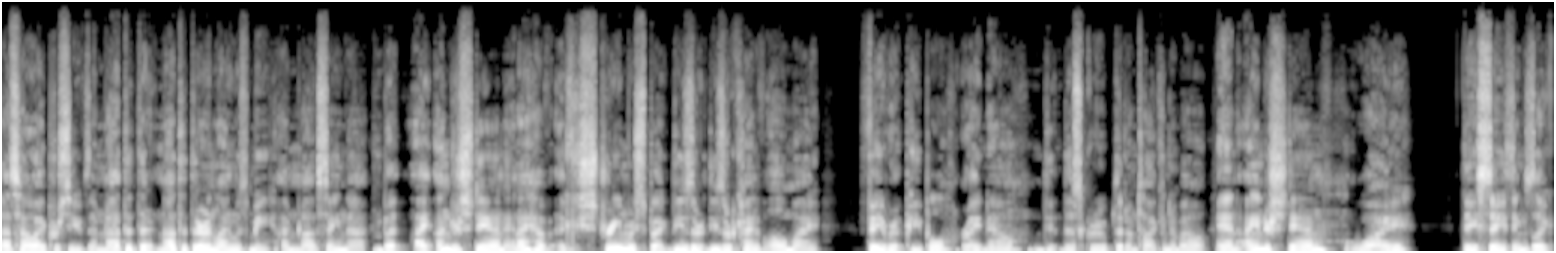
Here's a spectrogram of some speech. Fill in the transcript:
that's how I perceive them. Not that they're not that they're in line with me. I'm not saying that, but I understand and I have extreme respect. These are these are kind of all my favorite people right now. Th- this group that I'm talking about, and I understand why they say things like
